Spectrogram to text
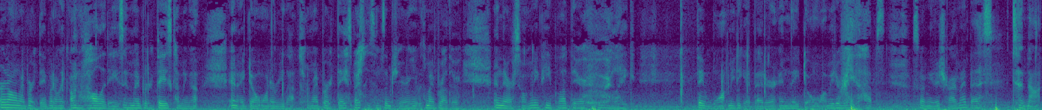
or not on my birthday, but I'm like on holidays, and my birthday's coming up, and I don't want to relapse for my birthday, especially since I'm sharing it with my brother. And there are so many people out there who are like, they want me to get better and they don't want me to relapse. So I'm gonna try my best to not.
